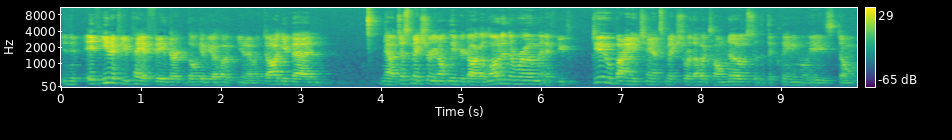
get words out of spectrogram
if, even if you pay a fee, they'll give you a, you know, a doggy bed. Now just make sure you don't leave your dog alone in the room, and if you do by any chance make sure the hotel knows so that the cleaning ladies don't,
